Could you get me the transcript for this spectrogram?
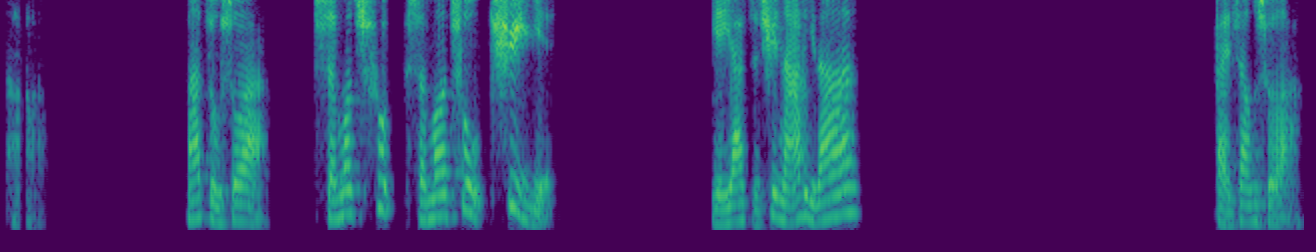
啊，马祖说啊，什么处什么处去也？野鸭子去哪里啦？百丈说啊，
